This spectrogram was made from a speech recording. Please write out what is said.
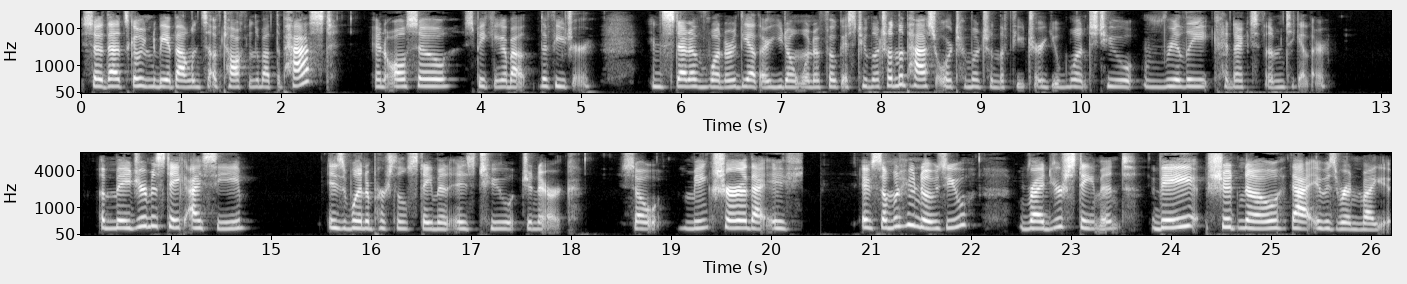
So that's going to be a balance of talking about the past and also speaking about the future. Instead of one or the other, you don't want to focus too much on the past or too much on the future. You want to really connect them together. A major mistake I see is when a personal statement is too generic. So make sure that if if someone who knows you read your statement, they should know that it was written by you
